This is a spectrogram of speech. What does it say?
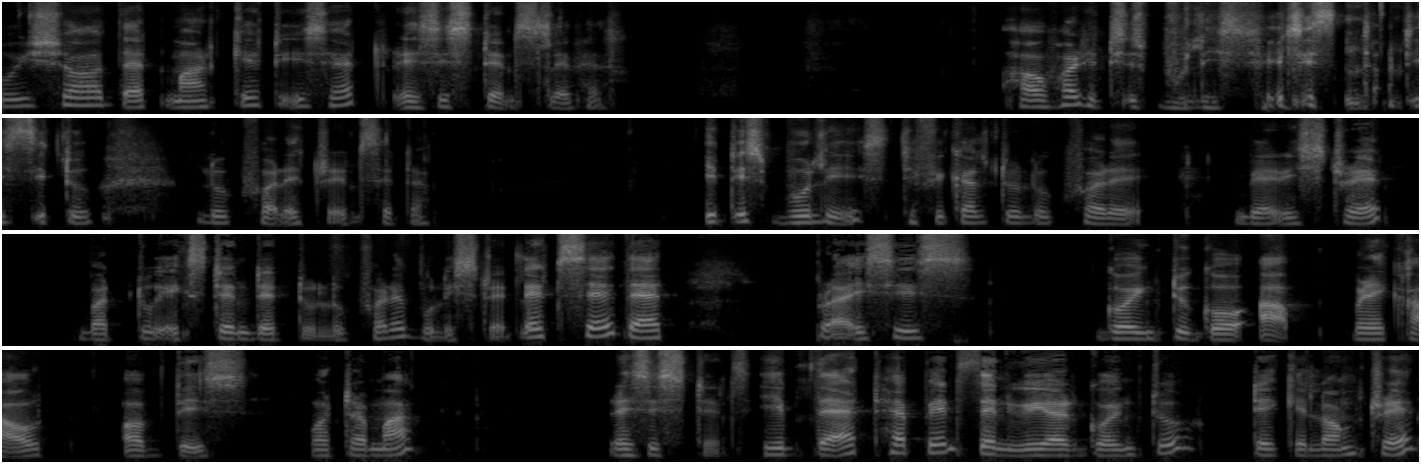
We saw that market is at resistance level. However, it is bullish. It is not easy to look for a trade setup. It is bullish, difficult to look for a bearish trade, but too extended to look for a bullish trade. Let's say that price is going to go up, break out of this watermark resistance. If that happens, then we are going to take a long trade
